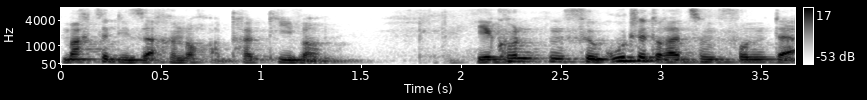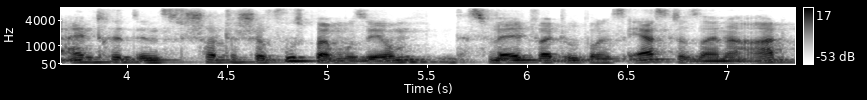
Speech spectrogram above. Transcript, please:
machte die Sache noch attraktiver. Hier konnten für gute 13 Pfund der Eintritt ins schottische Fußballmuseum, das weltweit übrigens erste seiner Art,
